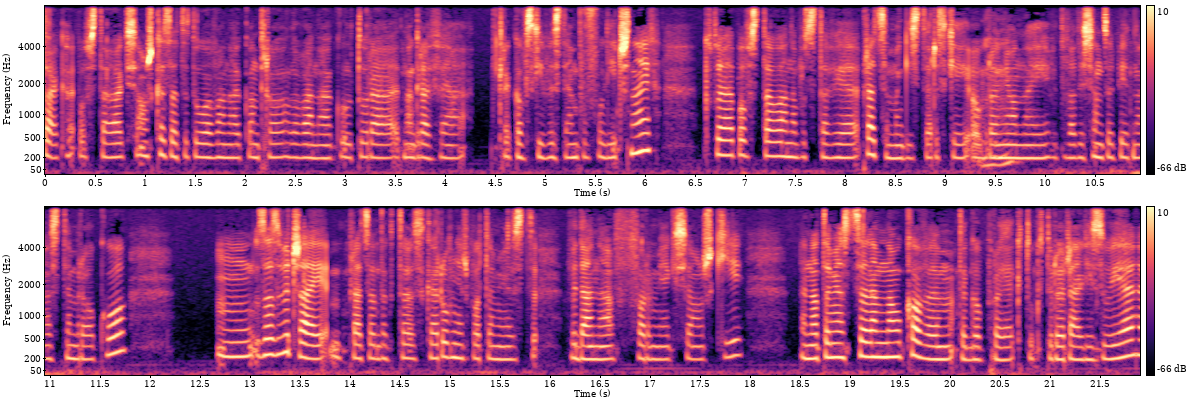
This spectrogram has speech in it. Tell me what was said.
Tak, powstała książka zatytułowana Kontrolowana kultura, etnografia krakowskich występów ulicznych, która powstała na podstawie pracy magisterskiej obronionej w 2015 roku. Mm, Zazwyczaj praca doktorska również potem jest wydana w formie książki. Natomiast celem naukowym tego projektu, który realizuję,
